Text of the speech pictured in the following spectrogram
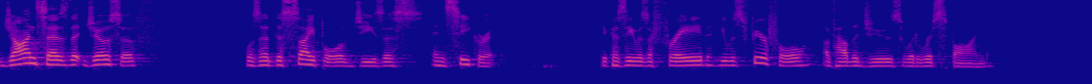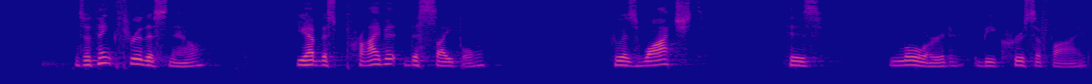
John says that Joseph was a disciple of Jesus in secret because he was afraid, he was fearful of how the Jews would respond. And so think through this now. You have this private disciple who has watched his Lord be crucified.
